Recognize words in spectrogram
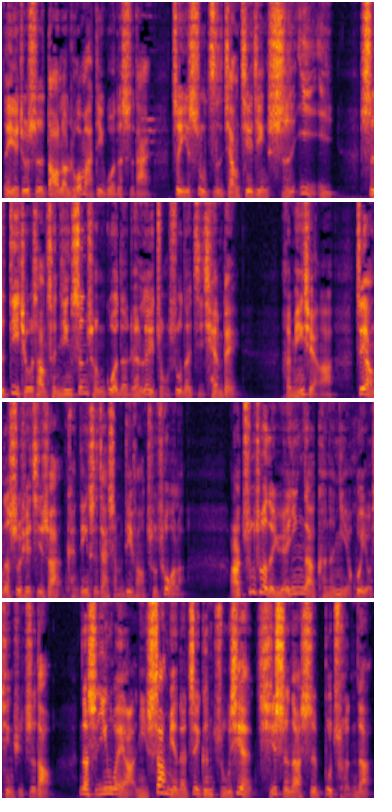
那也就是到了罗马帝国的时代。这一数字将接近十亿亿，是地球上曾经生存过的人类总数的几千倍。很明显啊，这样的数学计算肯定是在什么地方出错了。而出错的原因呢，可能你也会有兴趣知道。那是因为啊，你上面的这根竹线其实呢是不纯的，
